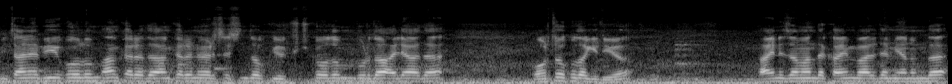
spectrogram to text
Bir tane büyük oğlum Ankara'da, Ankara Üniversitesi'nde okuyor. Küçük oğlum burada Ala'da ortaokula gidiyor. Aynı zamanda kayınvalidem yanımda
